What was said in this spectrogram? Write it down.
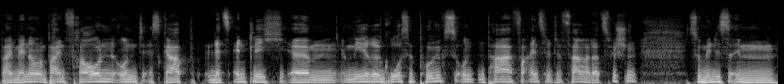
bei den Männern und bei den Frauen. Und es gab letztendlich ähm, mehrere große Pulks und ein paar vereinzelte Fahrer dazwischen. Zumindest im,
